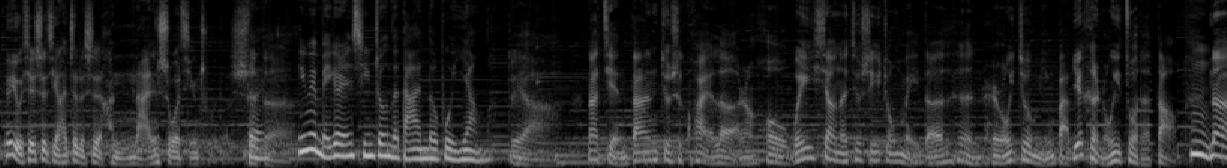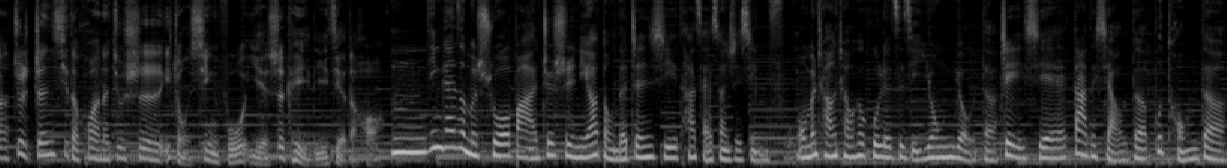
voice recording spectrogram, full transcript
因为有些事情还真的是很难说清楚的。是的，因为每个人心中的答案都不一样嘛。对啊。那简单就是快乐，然后微笑呢，就是一种美德，很很容易就明白，也很容易做得到。嗯，那就是珍惜的话呢，就是一种幸福，也是可以理解的哈。嗯，应该这么说吧，就是你要懂得珍惜，它才算是幸福。我们常常会忽略自己拥有的这些大的、小的、不同的。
